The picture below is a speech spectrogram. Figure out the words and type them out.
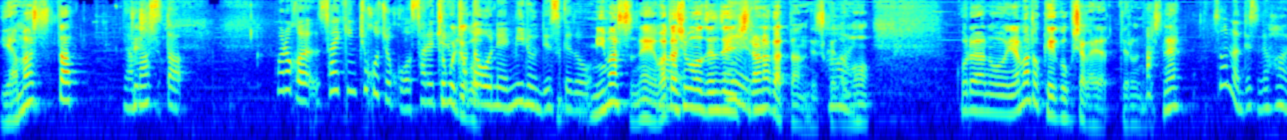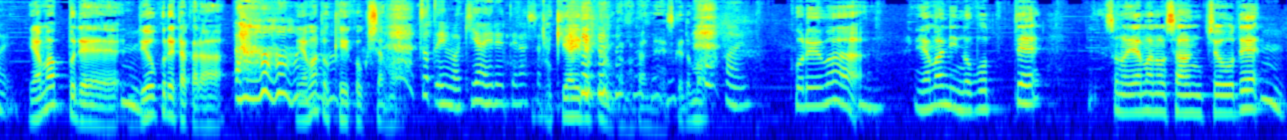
山スタって山スタこれなんか最近ちょこちょこされてる方をね見るんですけど。見ますね、はい。私も全然知らなかったんですけども、えこれはあの大和渓谷社がやってるんですねそうなんですねはい。山っぷで出遅れたから、大和渓谷社もちょっと今気合い入れてらっしゃる気合い入れてるのかもわかんないですけども。はい。これは山に登ってその山の山頂でうん。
